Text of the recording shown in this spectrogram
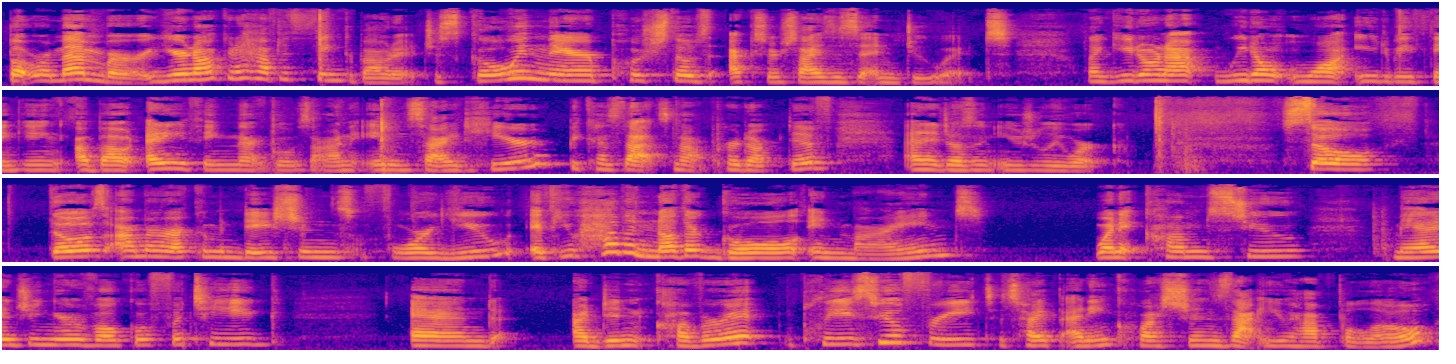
But remember, you're not going to have to think about it. Just go in there, push those exercises and do it. Like you don't have, we don't want you to be thinking about anything that goes on inside here because that's not productive and it doesn't usually work. So those are my recommendations for you. If you have another goal in mind when it comes to managing your vocal fatigue and I didn't cover it, please feel free to type any questions that you have below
